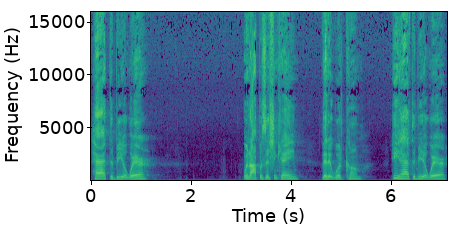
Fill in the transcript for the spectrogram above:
had to be aware when opposition came that it would come? He had to be aware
